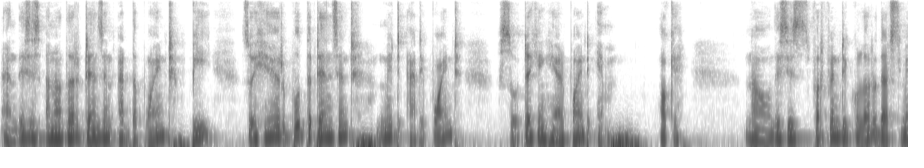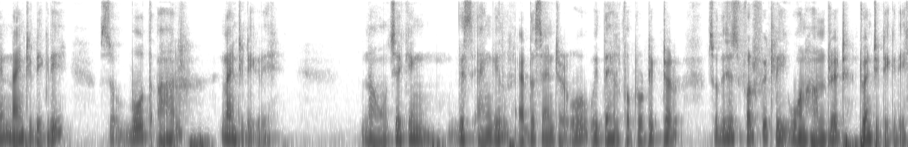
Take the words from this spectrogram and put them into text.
and this is another tangent at the point P so here both the tangent meet at a point. So taking here point m. Okay. Now this is perpendicular. That's mean 90 degree. So both are 90 degree. Now checking this angle at the center O with the help of protractor so this is perfectly 120 degree.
